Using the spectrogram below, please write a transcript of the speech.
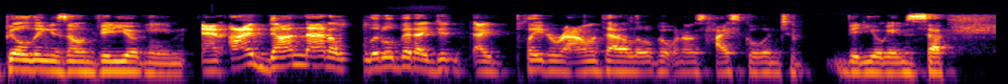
building his own video game. And I've done that a little bit. I did I played around with that a little bit when I was high school into video games and stuff.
